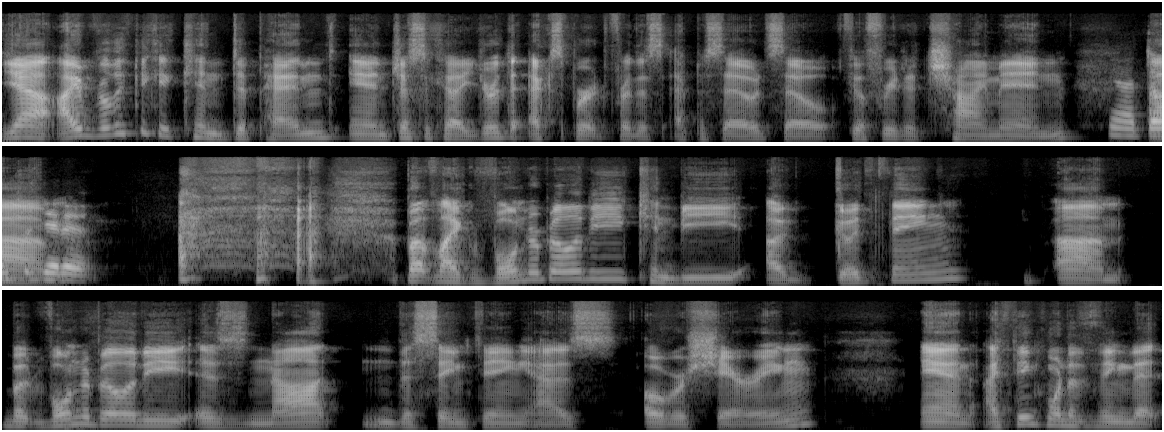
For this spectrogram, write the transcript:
Yeah, I really think it can depend. And Jessica, you're the expert for this episode, so feel free to chime in. Yeah, don't um, forget it. but like vulnerability can be a good thing um, but vulnerability is not the same thing as oversharing. And I think one of the things that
